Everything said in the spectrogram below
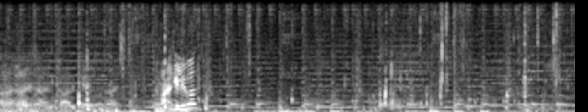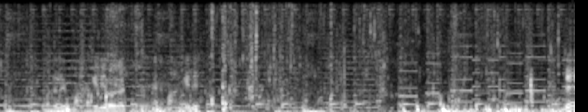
हाय हाय हाय. बारकी आहे पण आहे. मागेली बघ. म्हणजे मागेली बघा तिथे आणि मागेली मोठे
